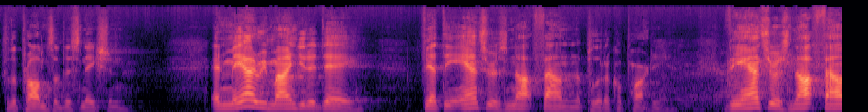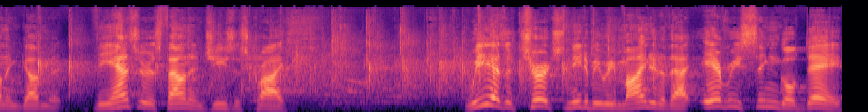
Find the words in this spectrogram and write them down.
for the problems of this nation. And may I remind you today that the answer is not found in the political party. The answer is not found in government. The answer is found in Jesus Christ. We as a church need to be reminded of that every single day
